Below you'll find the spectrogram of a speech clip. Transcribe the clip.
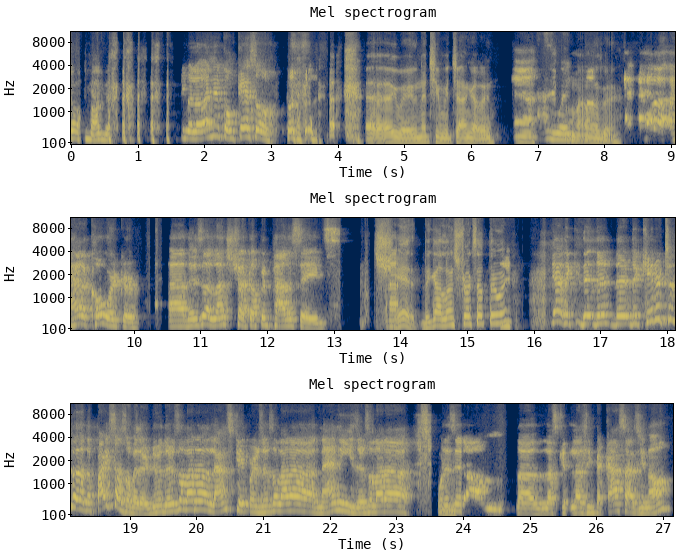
oh mames. y me lo bañan con queso. Anyway, una chimichanga, güey. yeah. Ay, güey. Mames, güey. I had a, I had a coworker. Uh, there's a lunch truck up in Palisades. Shit, they got lunch trucks up there, way? Yeah, they they they, they, they cater to the the paisas over there, dude. There's a lot of landscapers. There's a lot of nannies. There's a lot of what is it? Um, the las las limpiacasas, you know.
